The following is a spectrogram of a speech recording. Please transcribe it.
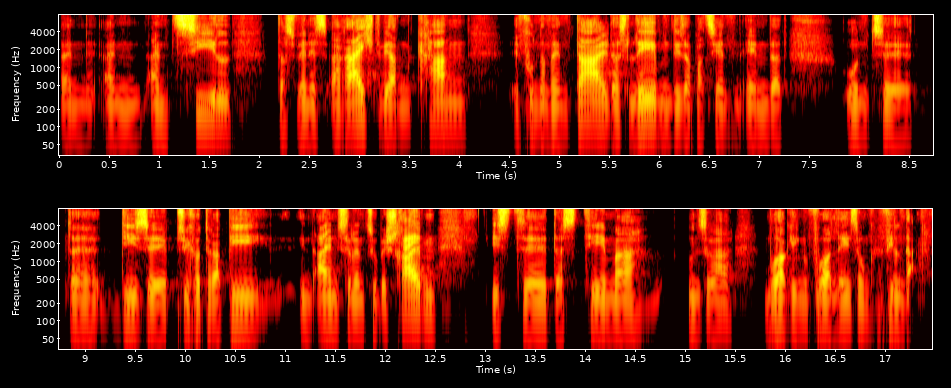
ein, ein, ein Ziel, das, wenn es erreicht werden kann, fundamental das Leben dieser Patienten ändert. Und äh, diese Psychotherapie in Einzelnen zu beschreiben, ist äh, das Thema unserer morgigen Vorlesung. Vielen Dank.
